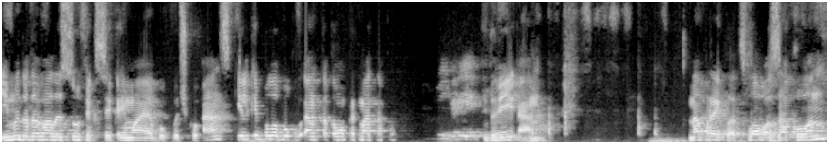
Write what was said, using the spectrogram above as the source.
і ми додавали суфікс, який має буквочку n, скільки було букв n в такому прикметнику? Дві n. Наприклад, слово закон.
